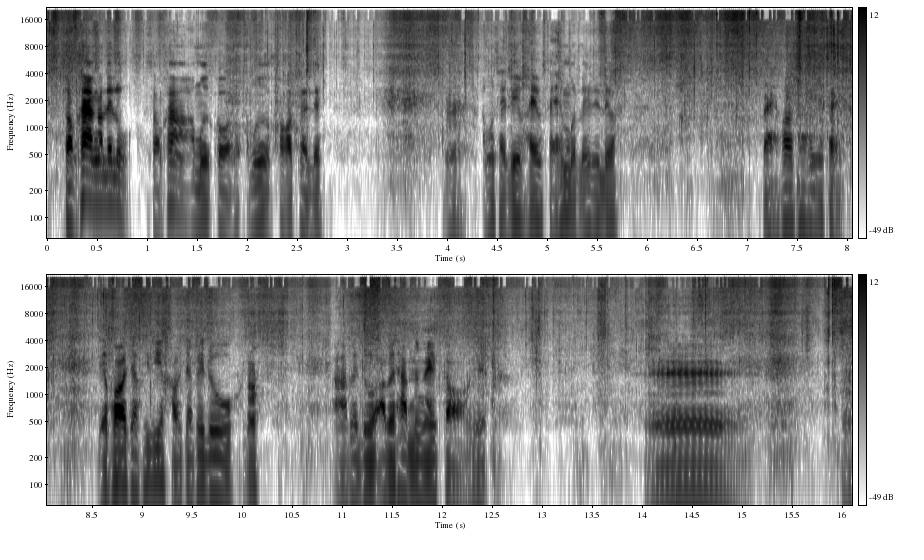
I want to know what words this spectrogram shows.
ๆสองข้างกันเลยลูกสองข้างเอามือกดเอามือคอใส่เลยอ่าเอามือใส่เรียบให้ใส่ให้หมดเลยเร็วๆไปพ่อพ่อจะใส่ เดี๋ยวพ่อจะพี่ๆเขาจะไปดูเนาะอ่าไปดูเอาไปทำยังไงต่อเนี่ยอ่าอ่า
